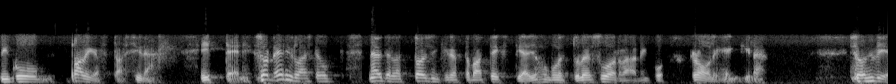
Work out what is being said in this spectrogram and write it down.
niin kuin paljastaa sinä itteeni. Se on erilaista kuin näytellä toisen kirjoittavaa tekstiä, johon mulle tulee suoraan niin kuin roolihenkilö. Se on hyvin,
